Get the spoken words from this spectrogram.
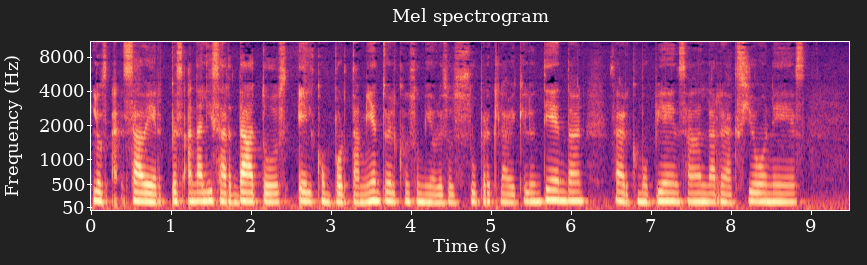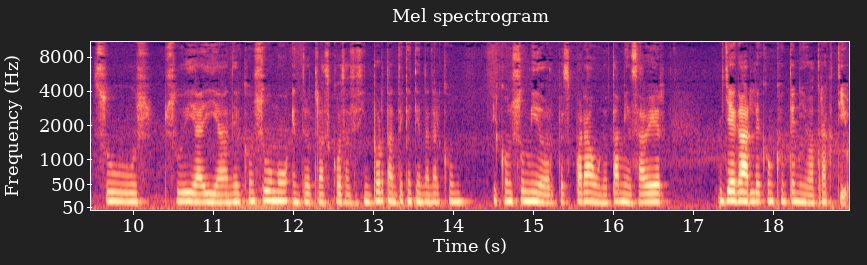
los, saber pues analizar datos, el comportamiento del consumidor, eso es súper clave que lo entiendan, saber cómo piensan, las reacciones, sus, su día a día en el consumo, entre otras cosas. Es importante que entiendan al el consumidor, pues para uno también saber llegarle con contenido atractivo.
